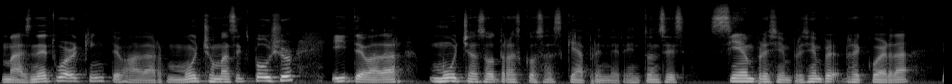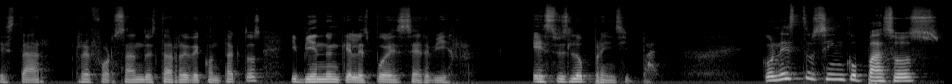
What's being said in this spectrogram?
más networking, te va a dar mucho más exposure y te va a dar muchas otras cosas que aprender. Entonces, siempre, siempre, siempre recuerda estar reforzando esta red de contactos y viendo en qué les puede servir. Eso es lo principal. Con estos cinco pasos,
